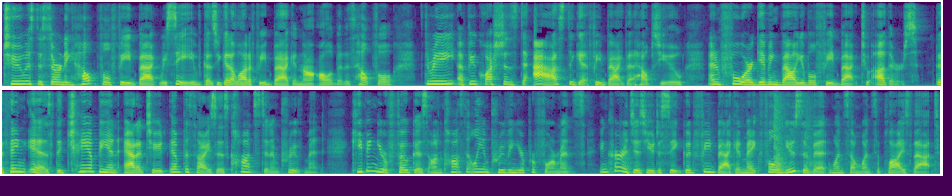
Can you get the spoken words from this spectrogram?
Two is discerning helpful feedback received because you get a lot of feedback and not all of it is helpful. Three, a few questions to ask to get feedback that helps you. And four, giving valuable feedback to others. The thing is, the champion attitude emphasizes constant improvement. Keeping your focus on constantly improving your performance encourages you to seek good feedback and make full use of it when someone supplies that.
